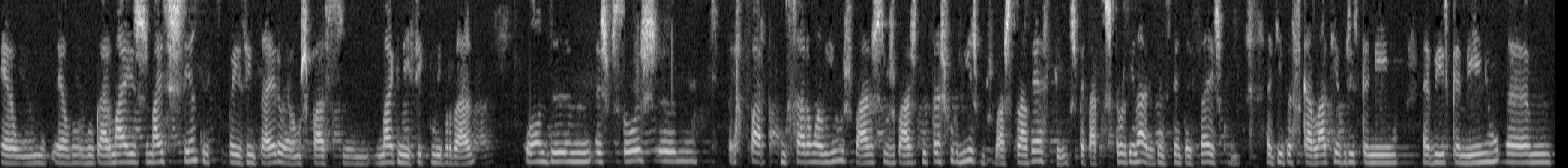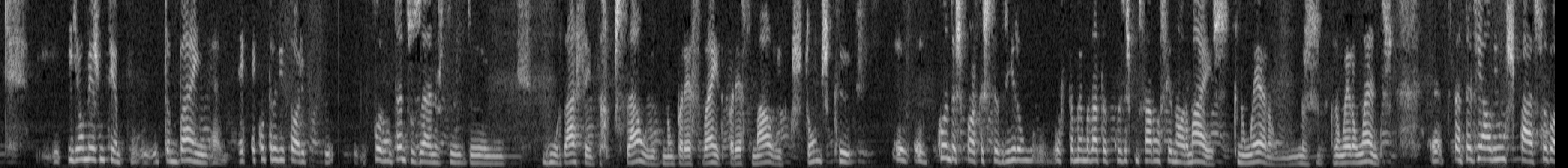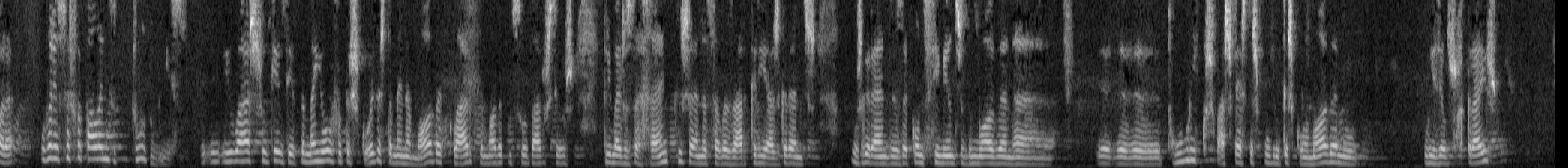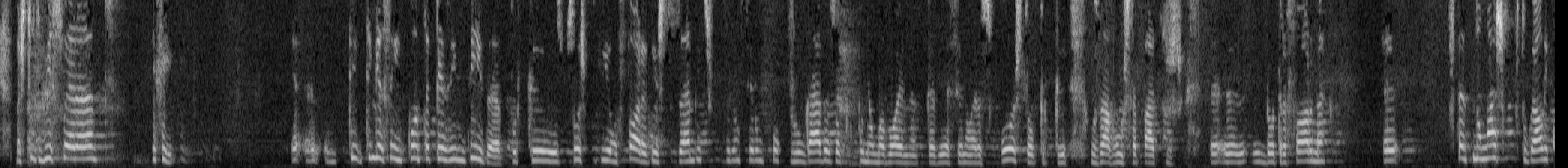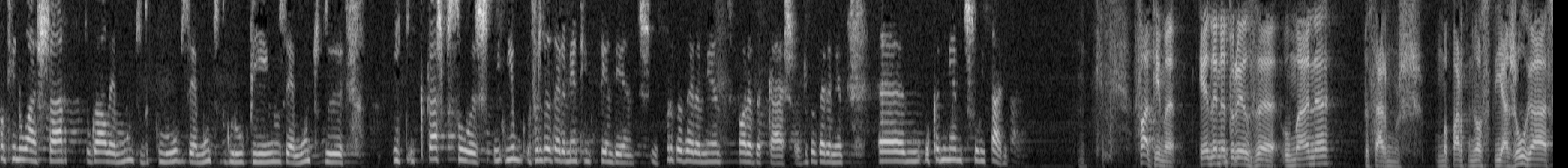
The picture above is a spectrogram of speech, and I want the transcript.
era um, era um lugar mais, mais excêntrico do país inteiro, era um espaço magnífico de liberdade, onde hum, as pessoas, hum, repare, começaram ali os bares, os bares de transformismo, os bares de travesti, espetáculos extraordinários em 76, como a Guida Scarlatti abrir caminho, abrir caminho um, e, ao mesmo tempo também é, é, contraditório porque foram tantos anos de, de, de mordaça e de repressão e de não parece bem, de parece mal e de costumes que quando as portas se abriram houve também uma data de coisas que começaram a ser normais, que não eram, mas que não eram antes. Eh, portanto, havia ali um espaço. Agora, o Variações foi para além de tudo isso. Eu acho, quer dizer, também houve outras coisas, também na moda, claro, que a moda começou a dar os seus primeiros arranques, Ana Salazar cria as grandes, os grandes acontecimentos de moda na, eh, eh, públicos, faz festas públicas com a moda no Coliseu dos Recreios, mas tudo isso era, enfim, tinha-se em conta peso e medida, porque as pessoas podiam, fora destes âmbitos, poderiam ser um pouco julgadas ou porque punham uma boina na cabeça e não era suposto, ou porque usavam os sapatos uh, de outra forma. Portanto, não acho que Portugal, e continuo a achar que Portugal é muito de clubes, é muito de grupinhos, é muito de e que para as pessoas verdadeiramente independentes, verdadeiramente fora da caixa, verdadeiramente, um, o caminho é muito solitário. Fátima, é da natureza humana passarmos uma parte do nosso dia a julgar,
